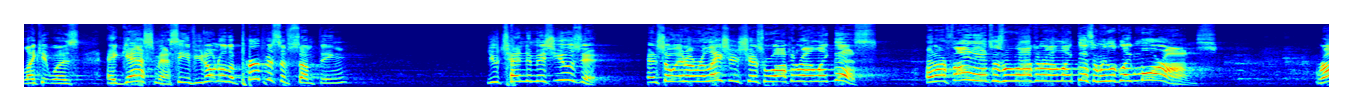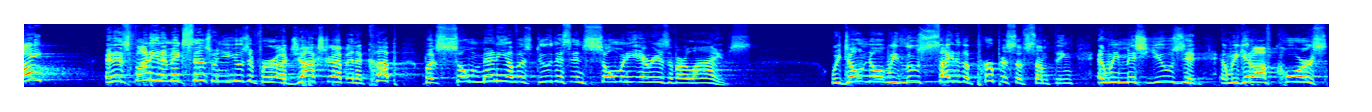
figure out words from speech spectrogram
like it was a gas mask. See, if you don't know the purpose of something, you tend to misuse it. And so in our relationships, we're walking around like this. In our finances, we're walking around like this, and we look like morons. Right? And it's funny and it makes sense when you use it for a jockstrap and a cup, but so many of us do this in so many areas of our lives. We don't know, we lose sight of the purpose of something and we misuse it and we get off course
